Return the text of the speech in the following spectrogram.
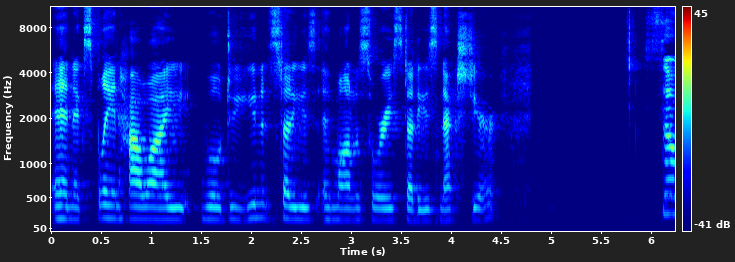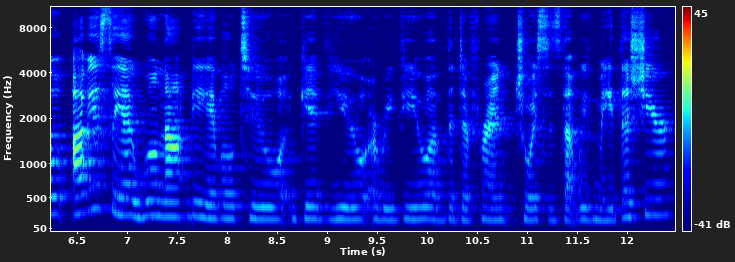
and explain how I will do unit studies and Montessori studies next year. So obviously I will not be able to give you a review of the different choices that we've made this year.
